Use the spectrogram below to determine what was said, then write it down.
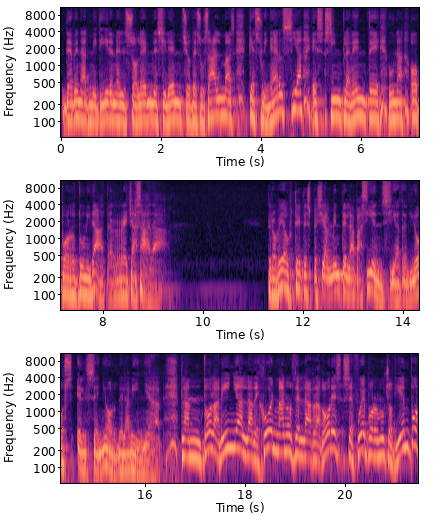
Deben admitir en el solemne silencio de sus almas que su inercia es simplemente una oportunidad rechazada. Pero vea usted especialmente la paciencia de Dios el Señor de la viña. Plantó la viña, la dejó en manos de labradores, se fue por mucho tiempo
